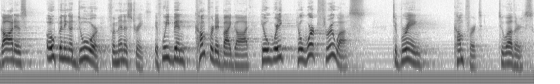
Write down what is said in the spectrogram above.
God is opening a door for ministry. If we've been comforted by God, He'll work, he'll work through us to bring comfort to others.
